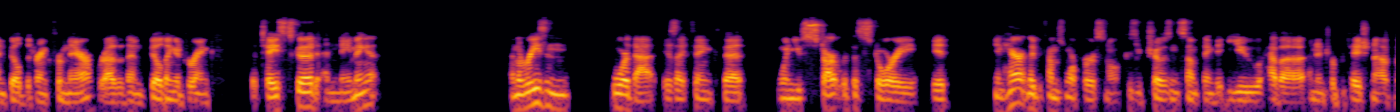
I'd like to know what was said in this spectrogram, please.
and build the drink from there rather than building a drink that tastes good and naming it. And the reason for that is I think that when you start with a story, it inherently becomes more personal because you've chosen something that you have a, an interpretation of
